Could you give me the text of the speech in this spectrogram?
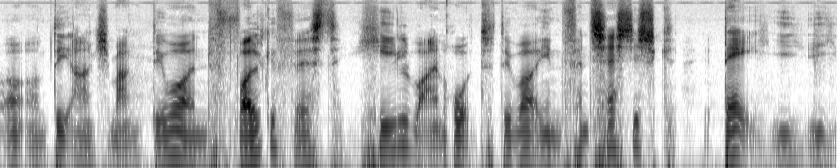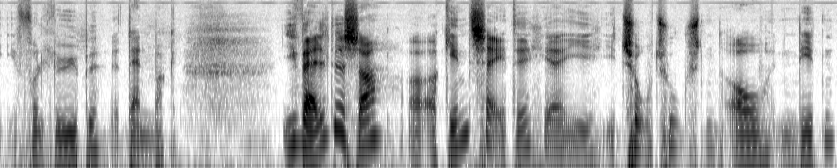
om det arrangement. Det var en folkefest hele vejen rundt. Det var en fantastisk dag i, i for Løbe Danmark. I valgte så at, at gentage det her i, i 2019.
